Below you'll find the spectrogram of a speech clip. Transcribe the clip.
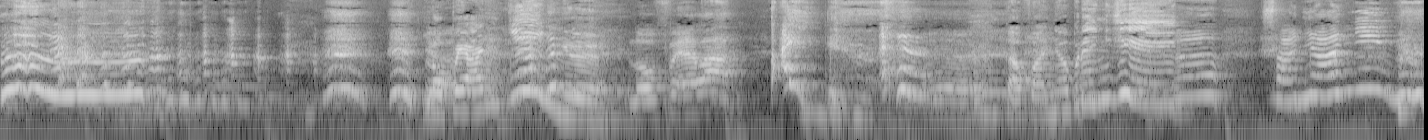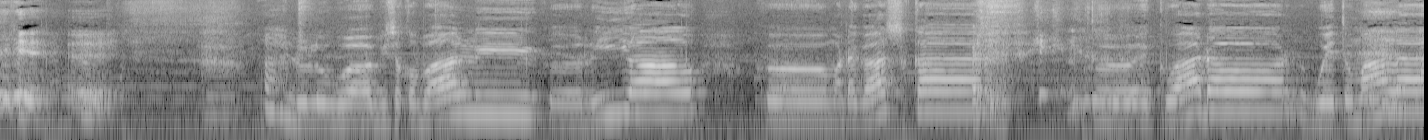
lope anjing gitu. Lovela. tapanya brengsek Sanya anjing. ah dulu gua bisa ke Bali ke Riau ke Madagaskar ke Ekuador Guatemala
